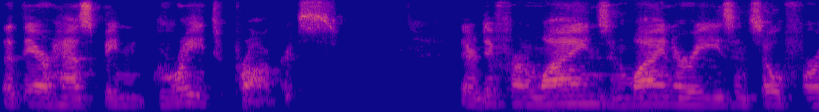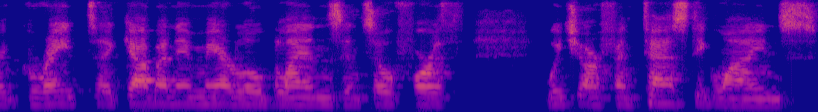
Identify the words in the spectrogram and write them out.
that there has been great progress. There are different wines and wineries and so forth, great uh, Cabernet Merlot blends and so forth, which are fantastic wines,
